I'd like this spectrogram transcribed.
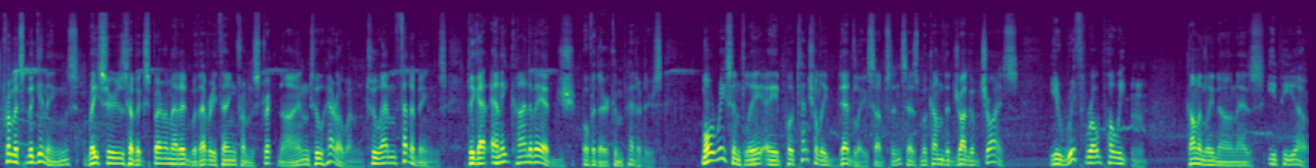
From its beginnings, racers have experimented with everything from strychnine to heroin to amphetamines to get any kind of edge over their competitors. More recently, a potentially deadly substance has become the drug of choice erythropoietin, commonly known as EPO.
